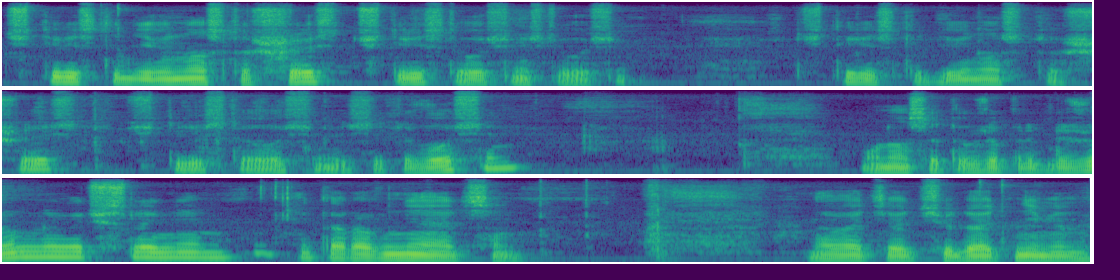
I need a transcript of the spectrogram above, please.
496 488 496 488 у нас это уже приближенное вычисление. Это равняется давайте отсюда отнимем.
